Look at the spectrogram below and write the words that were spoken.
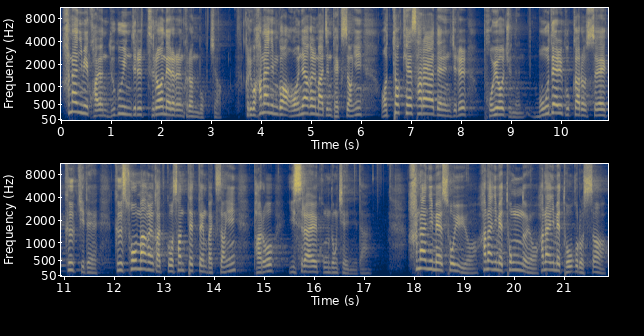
하나님이 과연 누구인지를 드러내려는 그런 목적, 그리고 하나님과 언약을 맞은 백성이 어떻게 살아야 되는지를 보여주는 모델 국가로서의 그 기대, 그 소망을 갖고 선택된 백성이 바로 이스라엘 공동체입니다. 하나님의 소유요, 하나님의 통로요, 하나님의 도구로서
